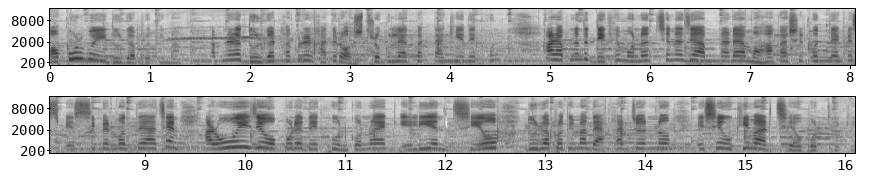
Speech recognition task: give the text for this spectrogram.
অপূর্ব এই দুর্গা প্রতিমা। আপনারা দুর্গা ঠাকুরের হাতের অস্ত্রগুলো একবার তাকিয়ে দেখুন। আর আপনাদের দেখে মনে হচ্ছে না যে আপনারা মহাকাশের মধ্যে একটা স্পেসশিপের মধ্যে আছেন? আর ওই যে ওপরে দেখুন, কোনো এক এলিয়েন সেও দুর্গা প্রতিমা দেখার জন্য এসে উঁকি মারছে ওপর থেকে।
